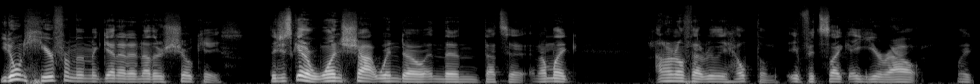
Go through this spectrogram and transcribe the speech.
you don't hear from them again at another showcase. They just get a one shot window and then that's it. And i'm like i don't know if that really helped them if it's like a year out. Like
